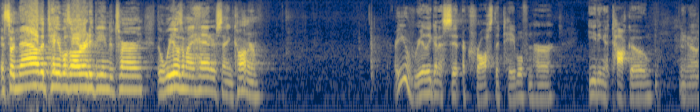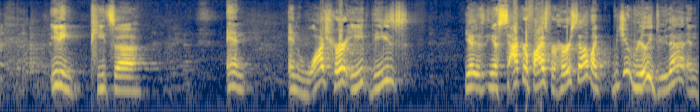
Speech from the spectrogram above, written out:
And so now the table's already being turned. The wheels in my head are saying, Connor, are you really going to sit across the table from her eating a taco, you know, eating pizza, and, and watch her eat these, you know, you know, sacrifice for herself? Like, would you really do that? And,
